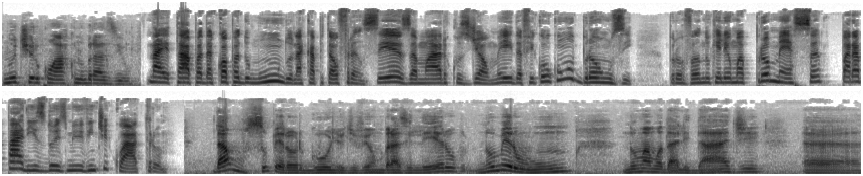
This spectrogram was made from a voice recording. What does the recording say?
no tiro com arco no Brasil. Na etapa da Copa do Mundo, na capital francesa, Marcos de Almeida ficou com o bronze, provando que ele é uma promessa para Paris 2024. Dá um super orgulho de ver um brasileiro número um numa modalidade é,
